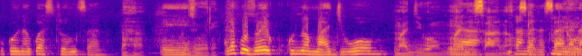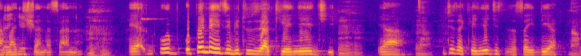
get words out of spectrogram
uko unakuwa strong sana Aha. Eh, Nzuri. alafu uzoee kunywa maji warm Maji warm, maji sana. Sana. sana na maji sana sana yeah, u- upende hizi vitu za kienyeji yeah. Naam. vitu za kienyeji zinasaidia Naam.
